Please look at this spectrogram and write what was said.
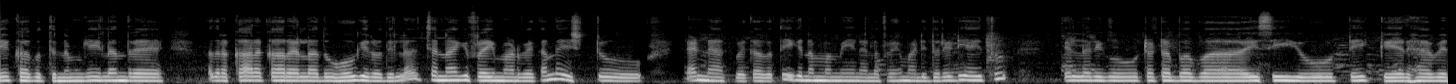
ಬೇಕಾಗುತ್ತೆ ನಮಗೆ, ಇಲ್ಲಾಂದರೆ ಅದರ ಖಾರ ಖಾರ ಎಲ್ಲ ಅದು ಹೋಗಿರೋದಿಲ್ಲ. ಚೆನ್ನಾಗಿ ಫ್ರೈ ಮಾಡಬೇಕಂದ್ರೆ ಇಷ್ಟು ಎಣ್ಣೆ ಹಾಕಬೇಕಾಗುತ್ತೆ. ಈಗ ನಮ್ಮ ಮೀನೆಲ್ಲ ಫ್ರೈ ಮಾಡಿದ್ದು ರೆಡಿ ಆಯಿತು. ಎಲ್ಲರಿಗೂ tata bye bye see you take care have a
